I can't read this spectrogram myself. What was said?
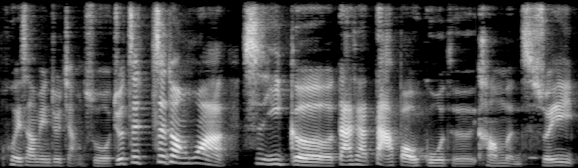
会上面就讲说，就这这段话是一个大家大爆锅的 comment，所以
